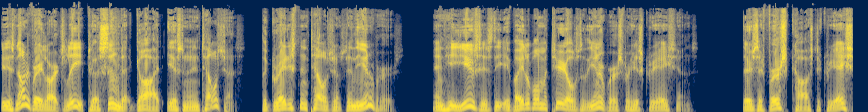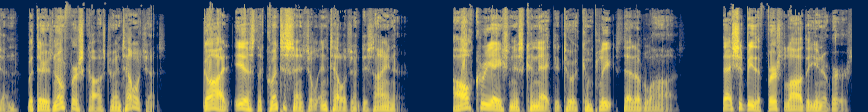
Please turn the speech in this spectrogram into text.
It is not a very large leap to assume that God is an intelligence, the greatest intelligence in the universe, and He uses the available materials of the universe for His creations. There is a first cause to creation, but there is no first cause to intelligence. God is the quintessential intelligent designer. All creation is connected to a complete set of laws. That should be the first law of the universe.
